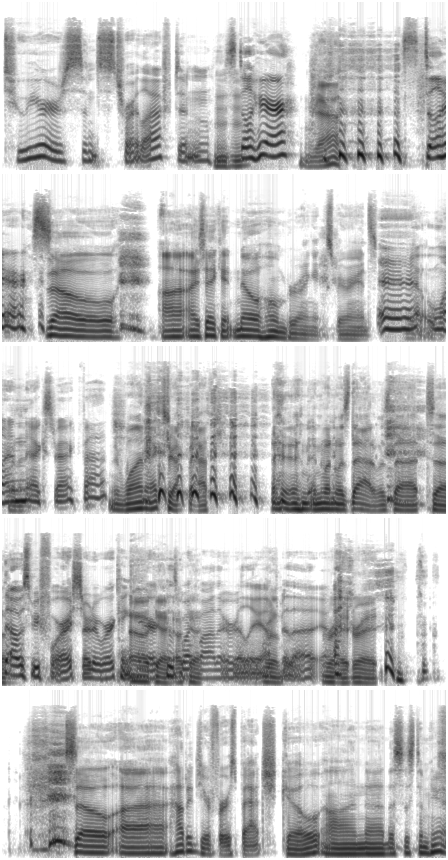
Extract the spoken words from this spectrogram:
two years since Troy left and Mm-hmm. still here. Yeah. still here. so uh, I take it no home brewing experience. Uh, one extract batch. One extract batch. and, and when was that? Was that? Uh, That was before I started working here because okay. my father really after that. yeah. Right, right. so, uh, how did your first batch go on uh, the system here?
